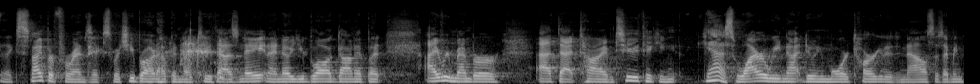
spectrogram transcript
like sniper forensics, which he brought up in like 2008, and I know you blogged on it, but I remember at that time too thinking, yes, why are we not doing more targeted analysis? I mean,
